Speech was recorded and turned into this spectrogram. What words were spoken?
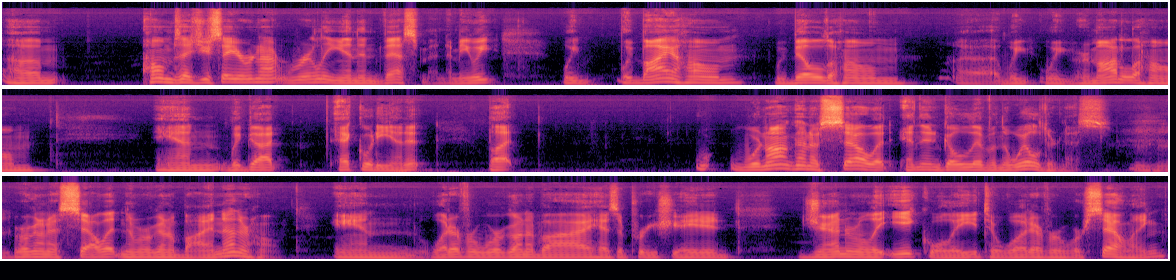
um, homes, as you say, are not really an investment. I mean, we we we buy a home, we build a home, uh, we we remodel a home, and we've got equity in it, but we're not going to sell it and then go live in the wilderness. Mm-hmm. We're going to sell it and then we're going to buy another home. And whatever we're going to buy has appreciated generally equally to whatever we're selling.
